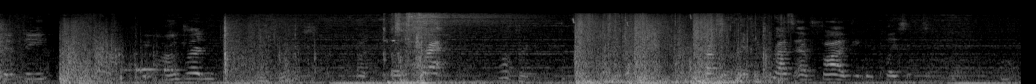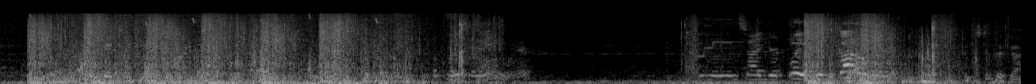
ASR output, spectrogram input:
Fifty, hundred. That's crap. I'll take it. Press, if you press F5, you can place it. Even inside your. Wait, there's a gun over there. I a gun.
